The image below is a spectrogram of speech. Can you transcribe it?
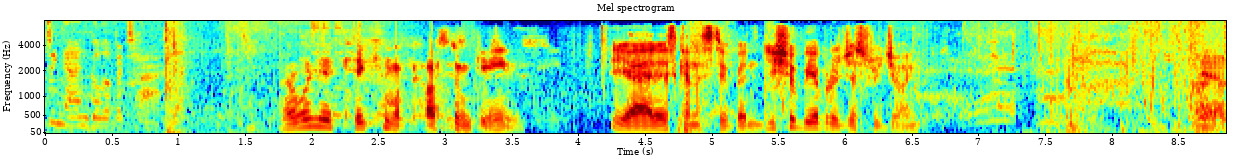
Adjusting angle of attack. How do I get kicked from a custom game? Yeah, it is kind of stupid. You should be able to just rejoin. Yeah.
